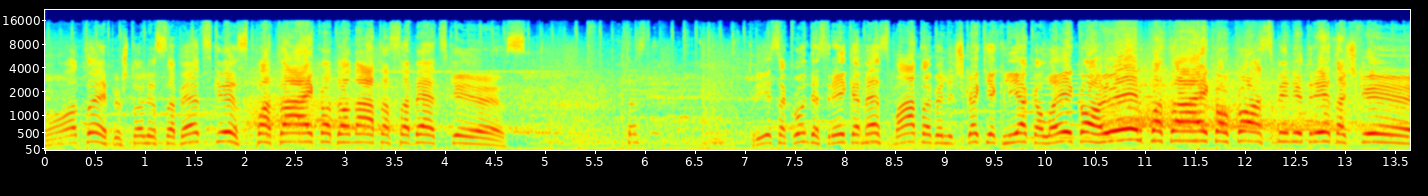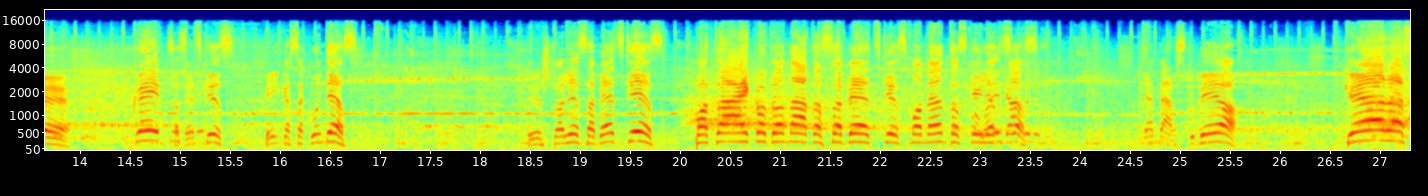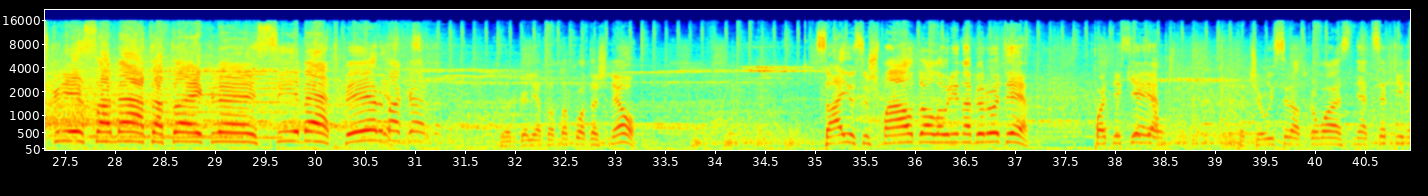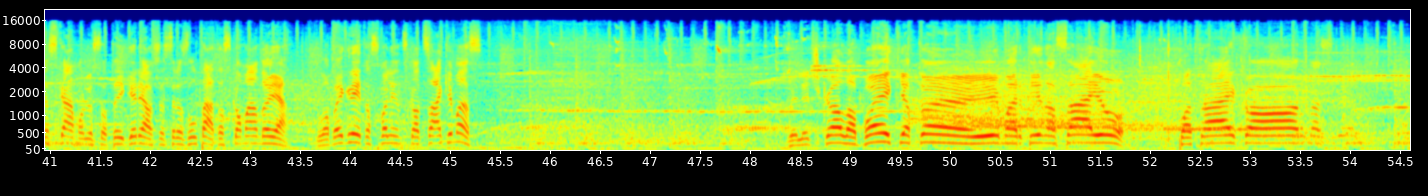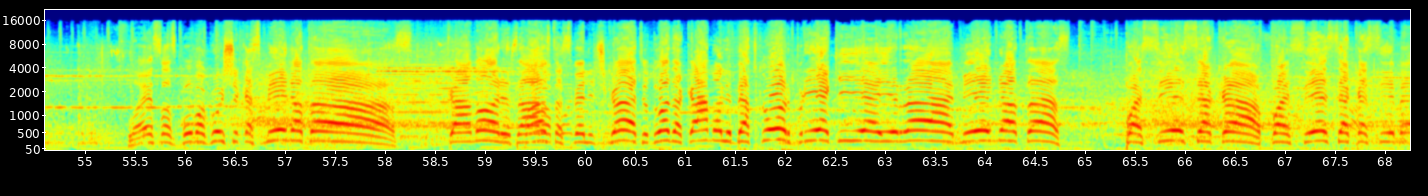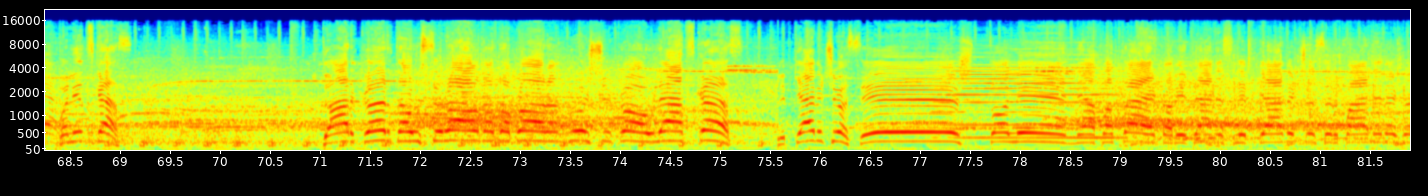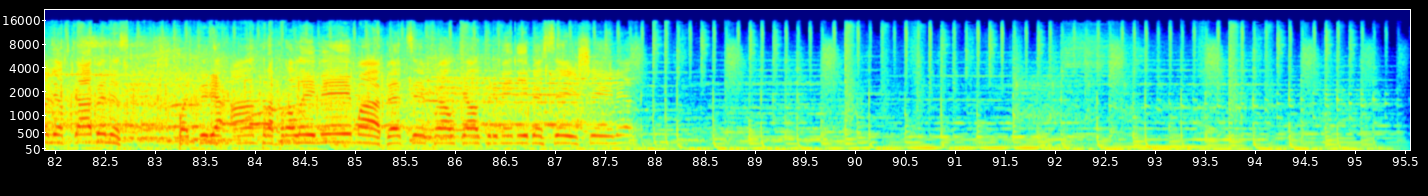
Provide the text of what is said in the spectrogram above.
O taip, iš toli Sabeckis. Pataiko Donatas Sabeckis. Tas 3 sekundės reikia mes, mato Velička, kiek lieka laiko ir pataiko kosminį tritaškį. Kaip Sabeckis, 5 sekundės. Iš toli Sabeckis, pataiko Donatas Sabeckis, momentas, kai Lietkabelis neperskubėjo. Geras Krisa meta taikliai, Sibet, pirmą kartą. Ir galėtų atakuoti dažniau. Sajus išmaudo Lauriną Birutį. Patikėjo. Tačiau jis yra atkovojęs net septynis kamolius, o tai geriausias rezultatas komandoje. Labai greitas Valinsko atsakymas. Vilička labai kietai į Martyną Sajų. Pataiko Arnas. Laisvas buvo Gušikas Miniotas. Ką nori Zaustas Velička, atiduoda kamolį bet kur, priekyje yra Miniotas. Pasiseka, pasiseka Sibė. Valinskas. Dar kartą užsirauna dabar ant Gušiko, Uleckas. Lipkevičius iš toli nepataiko Vitenis Lipkevičius ir Panevežio Lietkabelis patiria antrą pralaimėjimą, bet CFL kel pirmenybėse iš eilės.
